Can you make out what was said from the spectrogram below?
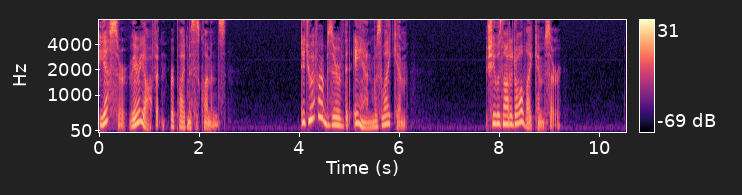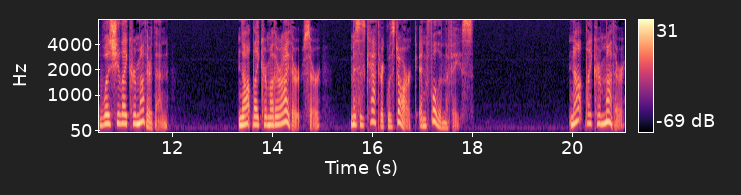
Yes, sir, very often, replied Mrs. Clements. Did you ever observe that Anne was like him? She was not at all like him, sir. Was she like her mother, then? Not like her mother either, sir. Mrs. Catherick was dark and full in the face. Not like her mother,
